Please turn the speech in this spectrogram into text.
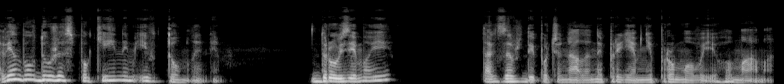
він був дуже спокійним і втомленим. Друзі мої, так завжди починала неприємні промови його мама.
